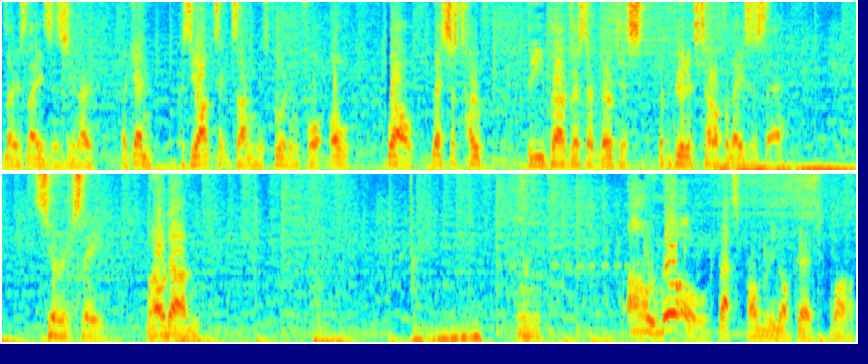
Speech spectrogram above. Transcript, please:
those lasers, you know, again, because the architect designed this building for. Oh, well, let's just hope the burglars don't notice the computer to turn off the lasers there. Seriously, well done. oh no, that's probably not good. Well,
